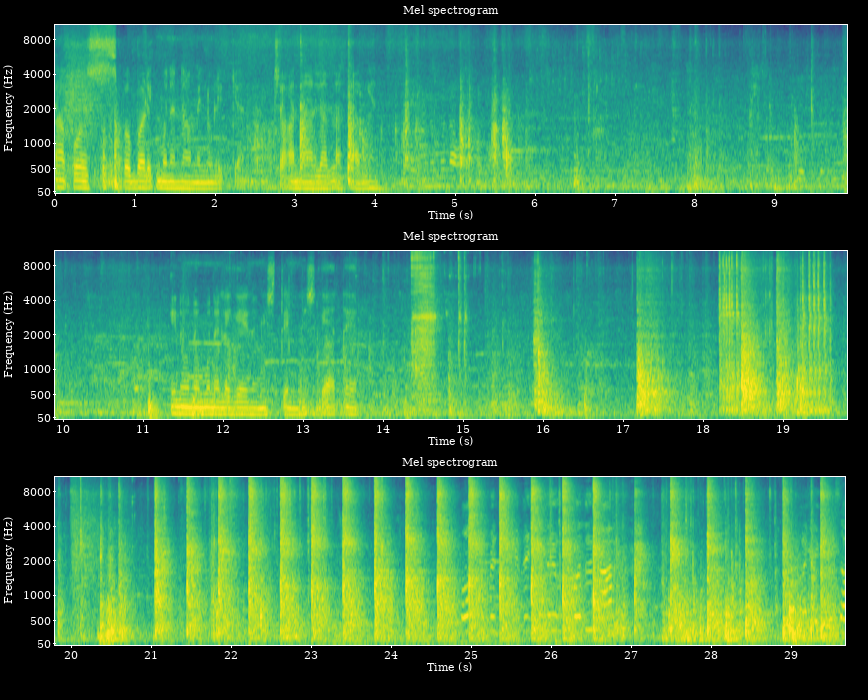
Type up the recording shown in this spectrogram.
Tapos, pabalik muna namin ulit yan. Tsaka nalalatangin. Inuna mo nalagay ng stainless gutter. Oh, pipitik ko na yung iba dun ha. Lagay ko sa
